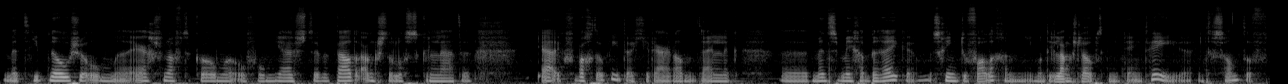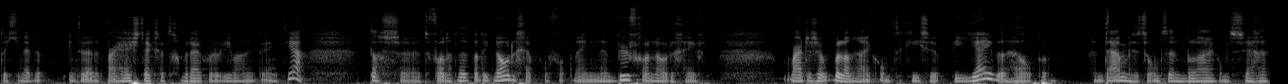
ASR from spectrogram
met hypnose om ergens vanaf te komen of om juist bepaalde angsten los te kunnen laten ja, ik verwacht ook niet dat je daar dan uiteindelijk uh, mensen mee gaat bereiken. Misschien toevallig een, iemand die langsloopt en die denkt, hé, hey, uh, interessant. Of dat je net op internet een paar hashtags hebt gebruikt waardoor iemand denkt, ja, dat is uh, toevallig net wat ik nodig heb of wat mijn buurvrouw nodig heeft. Maar het is ook belangrijk om te kiezen wie jij wil helpen. En daarom is het zo ontzettend belangrijk om te zeggen:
